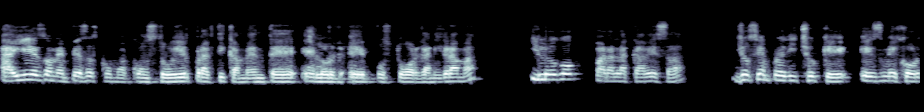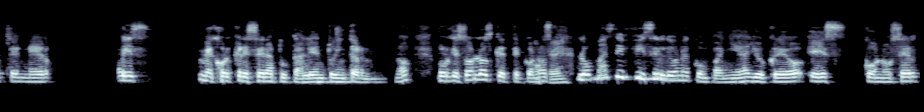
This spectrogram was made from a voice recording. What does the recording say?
ahí es donde empiezas como a construir prácticamente el, eh, pues, tu organigrama. Y luego, para la cabeza, yo siempre he dicho que es mejor tener, es mejor crecer a tu talento interno, ¿no? Porque son los que te conocen. Lo más difícil de una compañía, yo creo, es conocer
